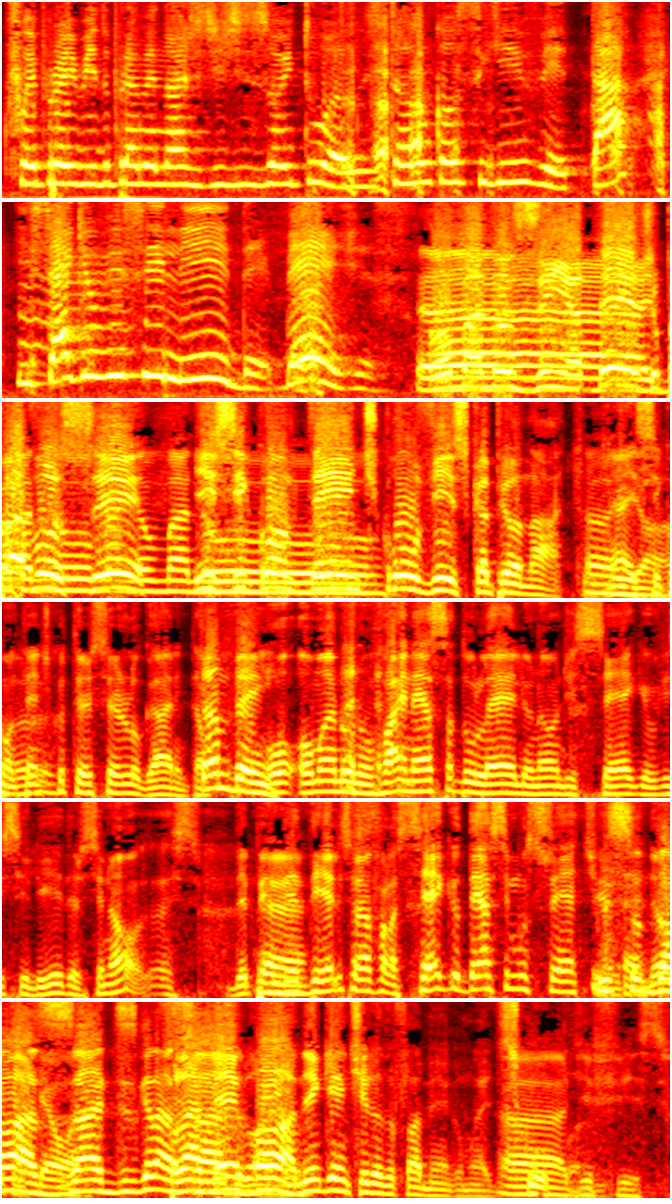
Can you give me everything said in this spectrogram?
que foi proibido pra menores de 18 anos, então eu não consegui ver, tá? E segue o vice-líder. Beijos. Ô Manuzinha, beijo Ai, pra Manu, você Manu, Manu. e se contente com o vice-campeonato. É, e se contente com o terceiro lugar, então. Também. Ô, ô, Manu, não vai nessa do Lélio, não, de segue o vice-líder. Senão, se depender É. dele, você vai falar, segue o 17. Isso entendeu? dá um é azar desgraçado. Flamengo, ó, ninguém tira do Flamengo, mas desculpa. Ah, difícil.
